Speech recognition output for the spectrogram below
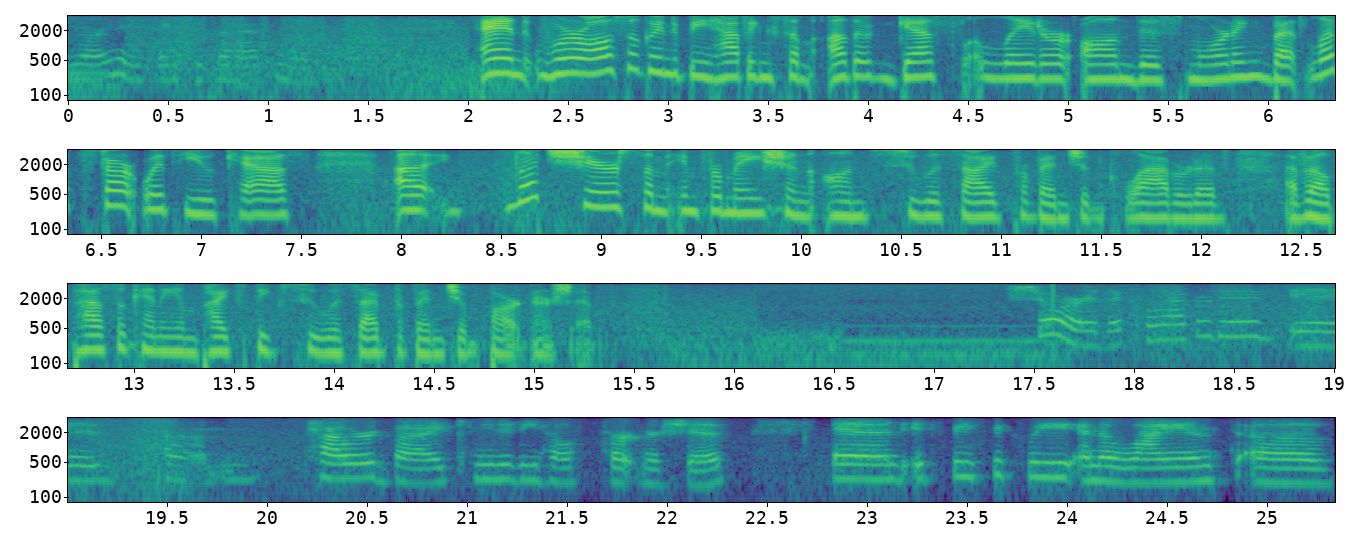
Good morning. Thank you for having me. And we're also going to be having some other guests later on this morning, but let's start with you, Cass. Uh, let's share some information on Suicide Prevention Collaborative of El Paso County and Pikes Peak Suicide Prevention Partnership. Sure. The collaborative is um, powered by Community Health Partnership, and it's basically an alliance of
